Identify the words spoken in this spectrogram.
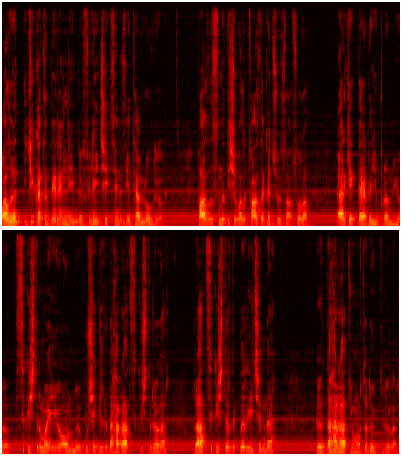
balığın iki katı derinliğinde fileyi çekseniz yeterli oluyor. Fazlasında dişi balık fazla kaçıyor sağa sola. Erkekler de yıpranıyor. Sıkıştırma iyi olmuyor. Bu şekilde daha rahat sıkıştırıyorlar. Rahat sıkıştırdıkları için de e, daha rahat yumurta döktürüyorlar.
